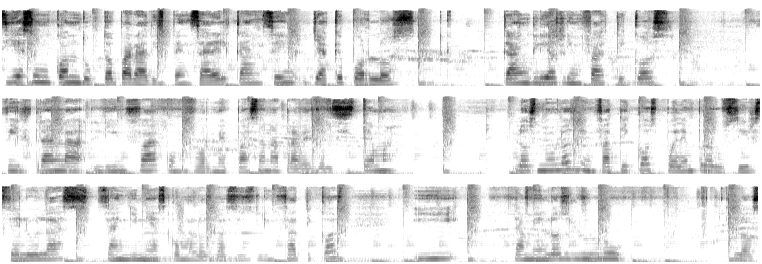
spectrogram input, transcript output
si es un conducto para dispensar el cáncer, ya que por los ganglios linfáticos filtran la linfa conforme pasan a través del sistema. Los nulos linfáticos pueden producir células sanguíneas como los vasos linfáticos y también los, los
